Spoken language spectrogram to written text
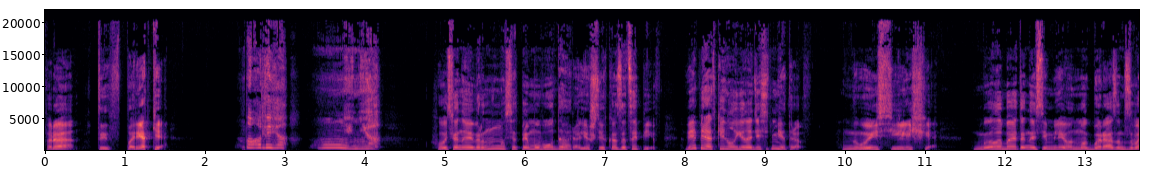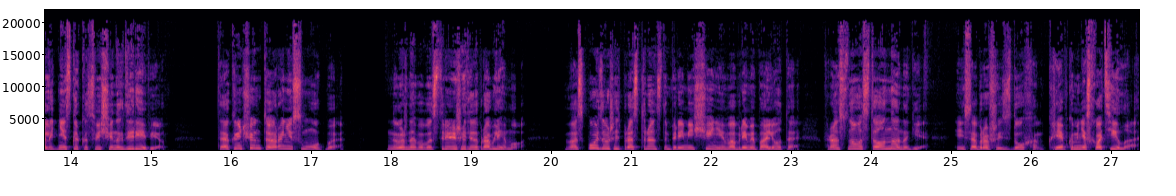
Фран, ты в порядке? Далее... Не-не... Хоть она и вернулась от прямого удара, лишь слегка зацепив, Вепрь откинул ее на 10 метров. Ну и силище. Было бы это на земле, он мог бы разом завалить несколько священных деревьев. Так Инчентара не смог бы. Нужно побыстрее решить эту проблему. Воспользовавшись пространственным перемещением во время полета, Франц снова встал на ноги и, собравшись с духом, крепко меня схватила.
